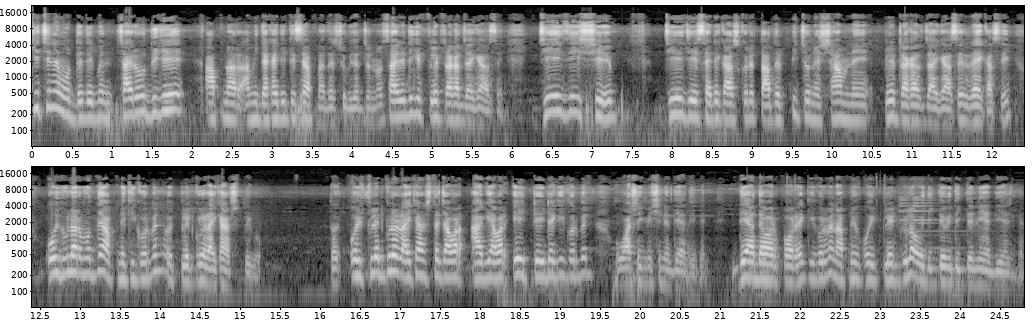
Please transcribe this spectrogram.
কিচেনের মধ্যে দেখবেন চারিদিকে আপনার, আমি দেখাই দিতেছি আপনাদের সুবিধার জন্য সাইডের দিকে প্লেট রাখার জায়গা আছে। যে যে শেপ যে যে সাইডে কাজ করে তাদের পিছনে, সামনে প্লেট রাখার জায়গা আছে র্যাক আছে, ওইগুলোর মধ্যে আপনি কি করবেন? ওই প্লেটগুলো রাখা আসতে দিব। তো ওই প্লেটগুলো রাখে আসতে যাওয়ার আগে আবার এই ট্রেটা কি করবেন? ওয়াশিং মেশিনে দেয়া দিবেন। দেয়া দেওয়ার পরে কি করবেন? আপনি ওই প্লেটগুলো ওই দিক দিয়ে, ওই দিক দিয়ে নিয়ে দিয়ে আসবেন।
